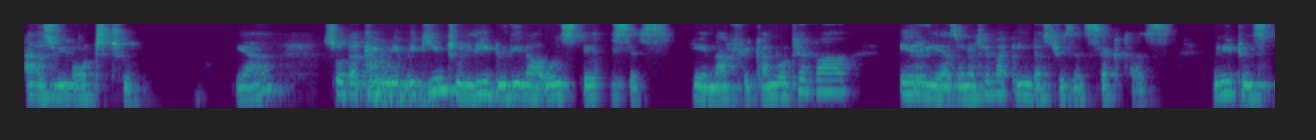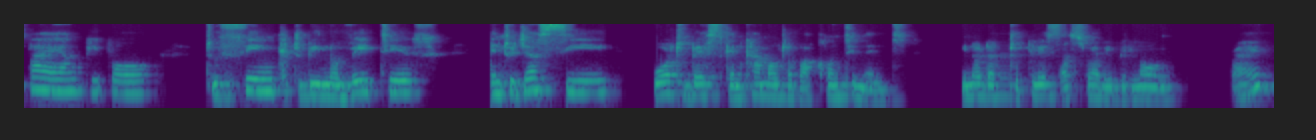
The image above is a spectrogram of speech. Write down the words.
as we ought to. Yeah. So that we may begin to lead within our own spaces here in Africa and whatever areas and whatever industries and sectors. We need to inspire young people to think, to be innovative, and to just see what best can come out of our continent in order to place us where we belong, right?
